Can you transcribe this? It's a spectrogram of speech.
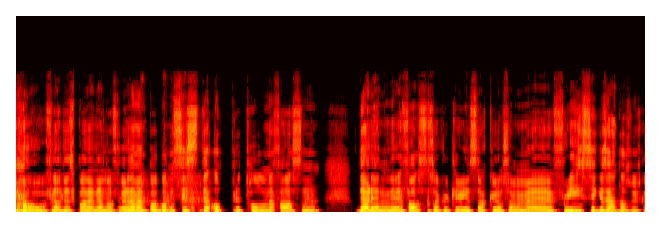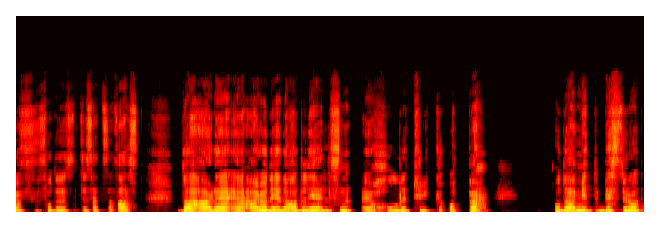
overfladisk på den gjennomførende, men på, på, den siste opprettholdende fasen, det er den fasen som Kurt Levin snakker om som eh, freeze, ikke sant? altså du skal få det til å sette seg fast. Da er, det, er jo det da at ledelsen eh, holder trykket oppe. Og det er mitt beste råd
